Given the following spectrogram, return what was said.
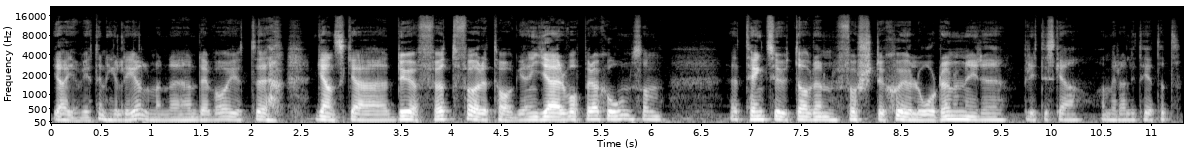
Ja, jag vet en hel del, men det var ju ett ganska dödfött företag. En djärv operation som tänkts ut av den första sjölorden i det brittiska amiralitetet.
